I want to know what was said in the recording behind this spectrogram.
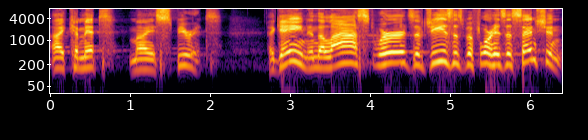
I commit my spirit. Again, in the last words of Jesus before his ascension,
